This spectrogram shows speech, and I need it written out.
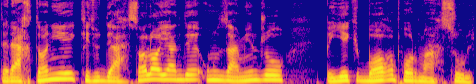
درختانیه که تو ده سال آینده اون زمین رو به یک باغ پرمحصول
